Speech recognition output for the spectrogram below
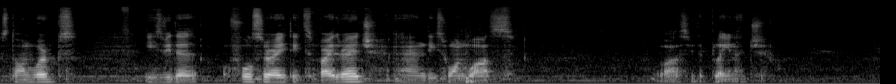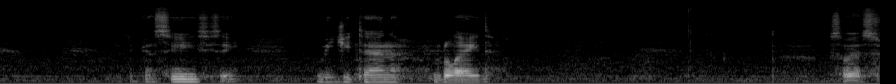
Stoneworks is with a full serrated SpyderEdge and this one was was with a plain edge. As you can see this is a VG10 blade so yes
